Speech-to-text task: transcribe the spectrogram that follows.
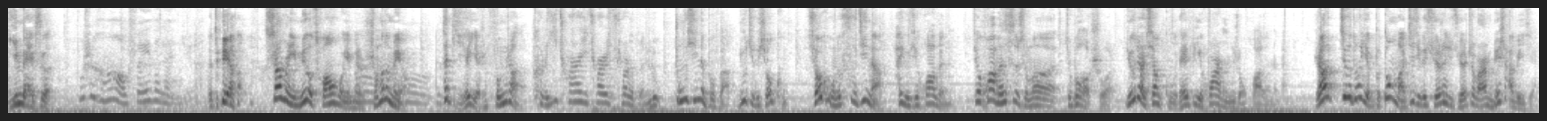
银白色的。不是很好飞的感觉。呃，对呀、上面也没有窗户，也没有什么都没有嗯，它底下也是封上的，刻着一圈儿一圈儿一圈儿的纹路。中心的部分啊，有几个小孔，小孔的附近呢还有一些花纹。这花纹是什么就不好说了，有点像古代壁画的那种花纹的感觉。然后这个东西也不动嘛，这几个学生就觉得这玩意儿没啥危险，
